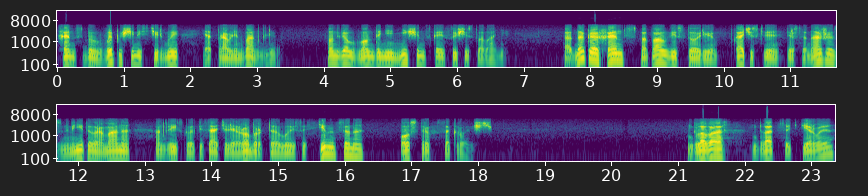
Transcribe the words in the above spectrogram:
Хэнс был выпущен из тюрьмы и отправлен в Англию. Он вел в Лондоне нищенское существование. Однако Хэнс попал в историю в качестве персонажа знаменитого романа английского писателя Роберта Луиса Стивенсона «Остров сокровищ». Глава 21.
